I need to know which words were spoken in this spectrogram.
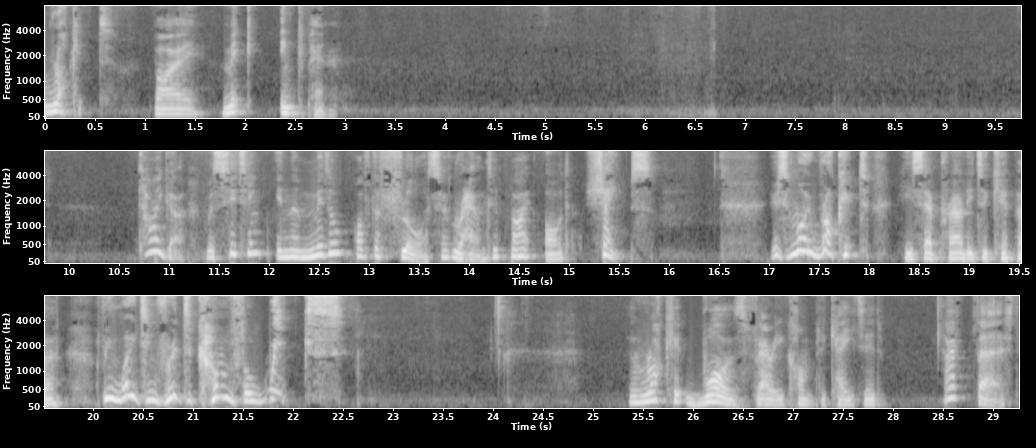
Rocket by Mick Inkpen. Tiger was sitting in the middle of the floor surrounded by odd shapes. It's my rocket, he said proudly to Kipper. I've been waiting for it to come for weeks. The rocket was very complicated. At first,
